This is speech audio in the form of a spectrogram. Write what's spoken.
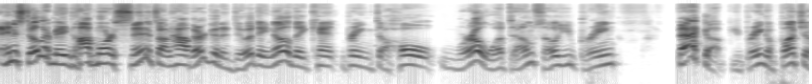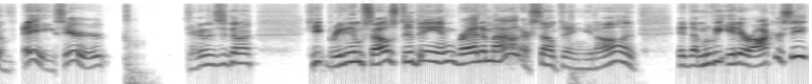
Interstellar made a lot more sense on how they're going to do it. They know they can't bring the whole world with them, so you bring backup. You bring a bunch of eggs here. They're gonna just gonna keep breeding themselves to the end, bred them out or something, you know. And in the movie Idiocracy,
